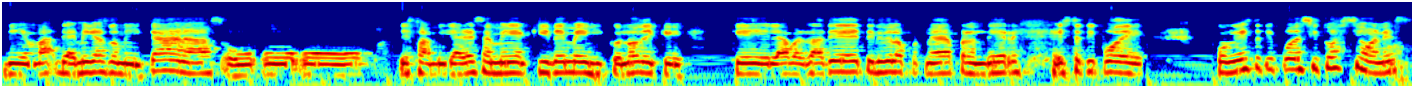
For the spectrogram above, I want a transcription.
de, amigas dominicanas o, o, de familiares también aquí de México, ¿no? De que, que la verdad he tenido la oportunidad de aprender este tipo de, con este tipo de situaciones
